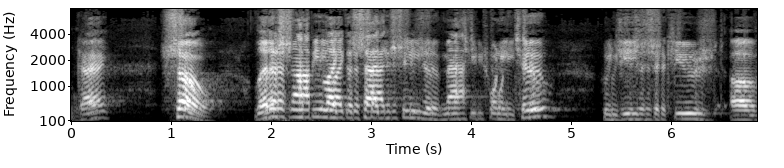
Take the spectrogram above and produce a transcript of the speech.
Okay? So, let us not be like the Sadducees of Matthew 22, who Jesus accused of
